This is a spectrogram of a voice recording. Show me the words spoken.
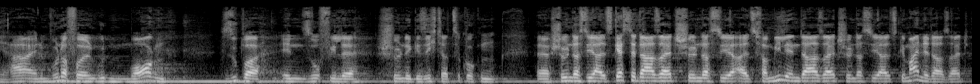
Ja, einen wundervollen guten Morgen. Super, in so viele schöne Gesichter zu gucken. Äh, schön, dass ihr als Gäste da seid, schön, dass ihr als Familien da seid, schön, dass ihr als Gemeinde da seid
